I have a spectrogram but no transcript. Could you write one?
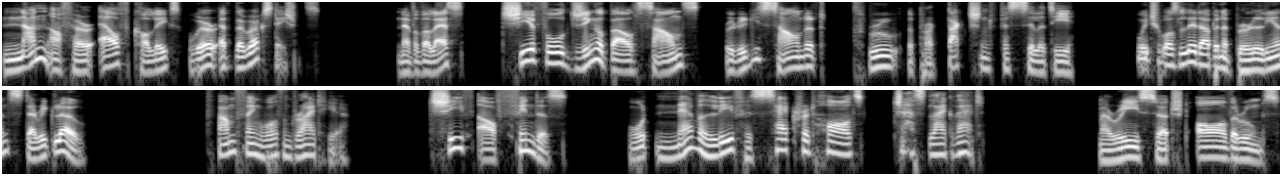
None of her elf colleagues were at the workstations. Nevertheless, cheerful jingle bell sounds resounded through the production facility, which was lit up in a brilliant starry glow. Something wasn't right here. Chief Elf Findus would never leave his sacred halls just like that. Marie searched all the rooms.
